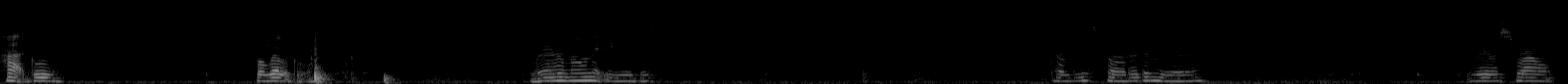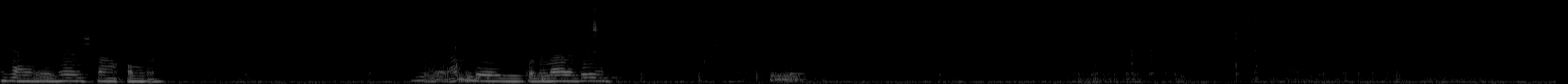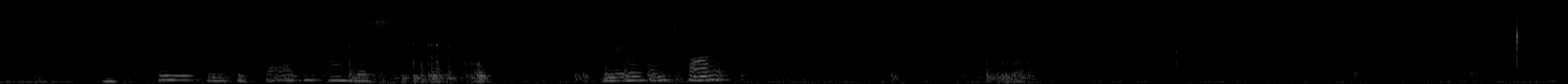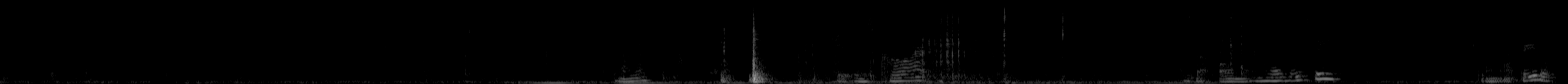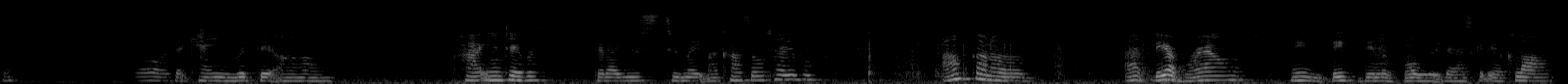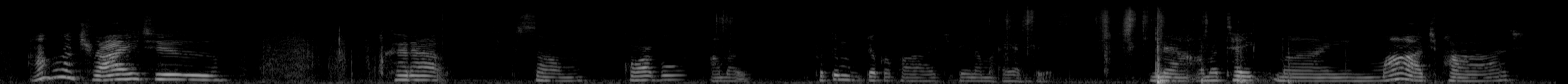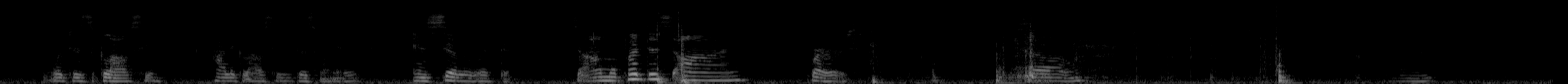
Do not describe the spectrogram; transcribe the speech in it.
hot glue, Gorilla Glue. Right along the edges of this part of the mirror. Very strong, have a very strong odor. So what I'm gonna do is just put a lot of glue to it. See, E6000 on this mirror base part. Card. It's a almond, as you see. They're not beautiful. Walls that came with the um high end tables that I used to make my console table. I'm gonna I, they're brown. Maybe they they look folded basket, they're cloth. I'm gonna try to cut out some cardboard. I'm gonna put them decoupage, then I'm gonna add this. Now I'm gonna take my Mod Podge, which is glossy, highly glossy. This one is, and seal it with it. So I'm gonna put this on first. So.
